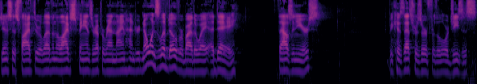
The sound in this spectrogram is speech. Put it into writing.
Genesis 5 through 11, the lifespans are up around 900. No one's lived over, by the way, a day, 1,000 years, because that's reserved for the Lord Jesus.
